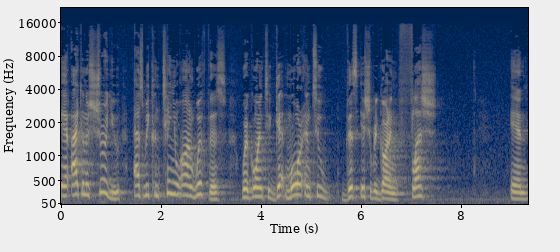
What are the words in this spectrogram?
And I can assure you, as we continue on with this, we're going to get more into this issue regarding flesh in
